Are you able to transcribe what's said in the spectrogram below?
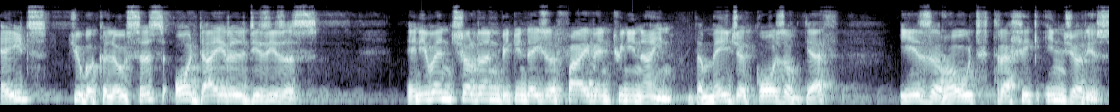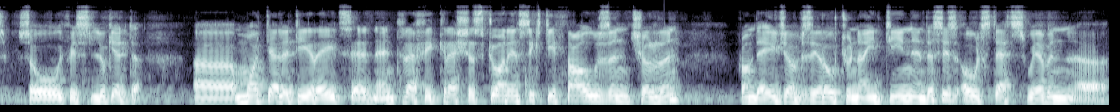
AIDS tuberculosis or diarrheal diseases. And even children between the ages of 5 and 29 the major cause of death is road traffic injuries. So if we look at uh, mortality rates and, and traffic crashes. 260,000 children from the age of 0 to 19 and this is old stats. We haven't uh,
